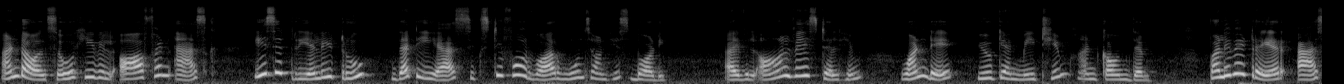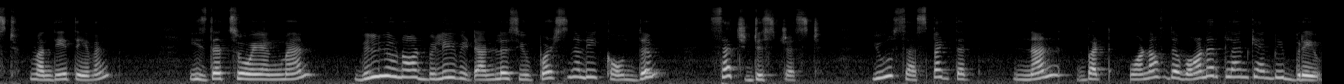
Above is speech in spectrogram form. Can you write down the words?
and also he will often ask, Is it really true that he has 64 war wounds on his body? I will always tell him, One day you can meet him and count them. Paluvetrayer asked Vandiyathevan, Is that so, young man? Will you not believe it unless you personally count them? Such distrust. You suspect that none but one of the Vanar clan can be brave.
